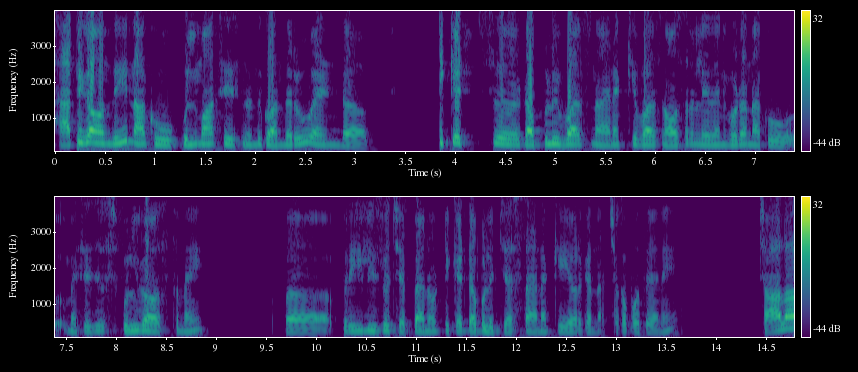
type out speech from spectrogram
హ్యాపీగా ఉంది. నాకు ఫుల్ మార్క్స్ వేసినందుకు అందరూ. అండ్ టికెట్స్ డబ్బులు ఇవ్వాల్సిన వెనక్కి ఇవ్వాల్సిన అవసరం లేదని కూడా నాకు మెసేజెస్ ఫుల్గా వస్తున్నాయి. ప్రీ రిలీజ్లో చెప్పాను టికెట్ డబ్బులు ఇచ్చేస్తా ఆయనకి ఎవరికైనా నచ్చకపోతే అని. చాలా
